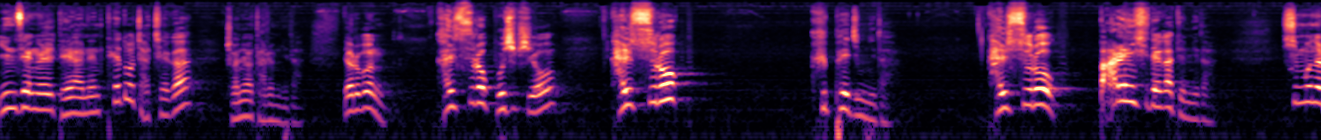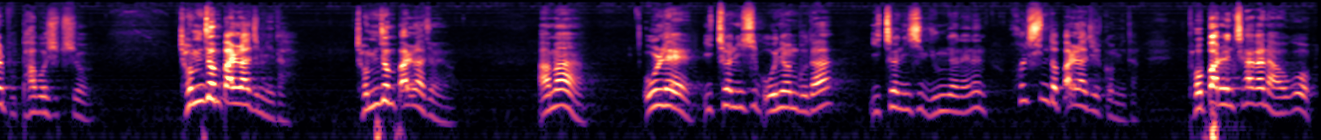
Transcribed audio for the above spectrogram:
인생을 대하는 태도 자체가 전혀 다릅니다. 여러분, 갈수록 보십시오. 갈수록 급해집니다. 갈수록 빠른 시대가 됩니다. 신문을 봐 보십시오. 점점 빨라집니다. 점점 빨라져요. 아마 올해 2025년보다 2026년에는 훨씬 더 빨라질 겁니다. 더 빠른 차가 나오고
